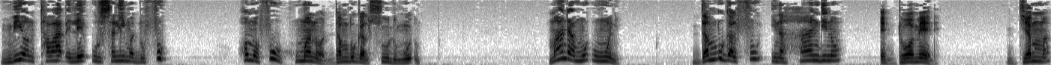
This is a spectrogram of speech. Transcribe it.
mbiyon tawaɓe ley ursalima du fuu homo fuu humano dambugal suudu muɗum. Manda muɗum woni dambugal fuu ina handino e domede jemma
